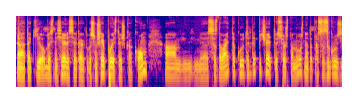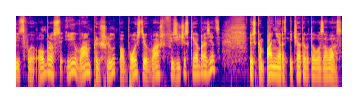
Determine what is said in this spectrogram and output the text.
а, такие областные сервисы, как, допустим, shapeways.com, а, создавать такую 3D-печать. То есть все, что нужно, это просто загрузить свой образ, и вам пришлют по почте ваш физический образец. То есть компания распечатывает его за вас.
